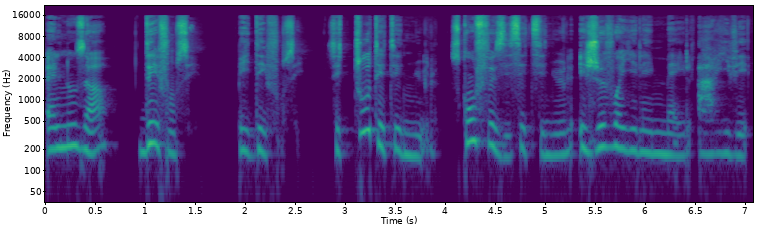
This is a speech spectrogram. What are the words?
elle nous a défoncé. Et défoncé. C'est tout était nul. Ce qu'on faisait, c'était nul. Et je voyais les mails arriver.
